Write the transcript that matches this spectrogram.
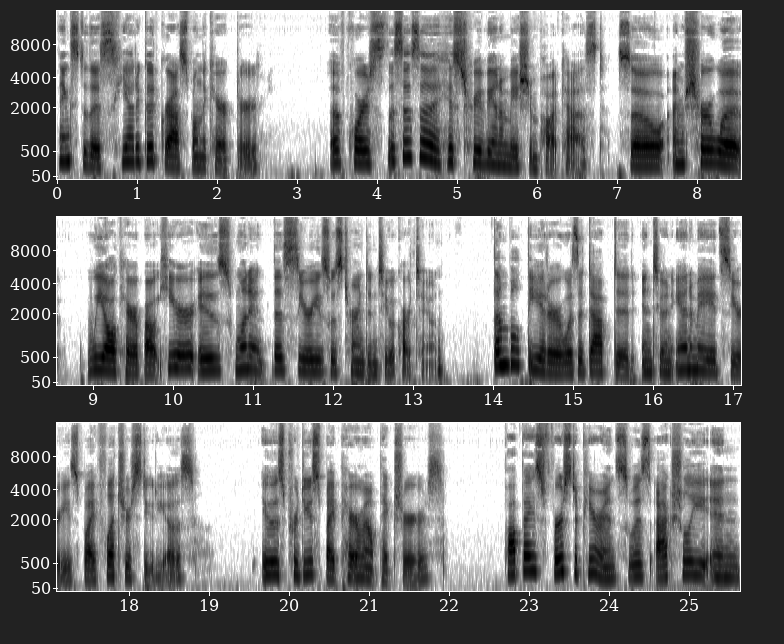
Thanks to this, he had a good grasp on the character. Of course, this is a history of animation podcast, so I'm sure what we all care about here is when it, this series was turned into a cartoon. Thimble Theater was adapted into an animated series by Fleischer Studios. It was produced by Paramount Pictures. Popeye's first appearance was actually in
